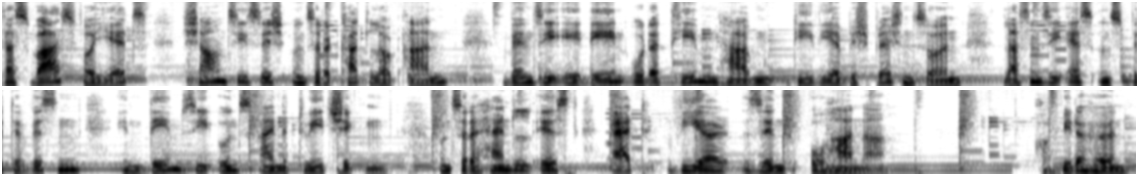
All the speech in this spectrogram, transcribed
Das war's für jetzt. Schauen Sie sich unseren Katalog an. Wenn Sie Ideen oder Themen haben, die wir besprechen sollen, lassen Sie es uns bitte wissen, indem Sie uns eine Tweet schicken. Unser Handle ist at wir sind Ohana. Auf Wiederhören.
